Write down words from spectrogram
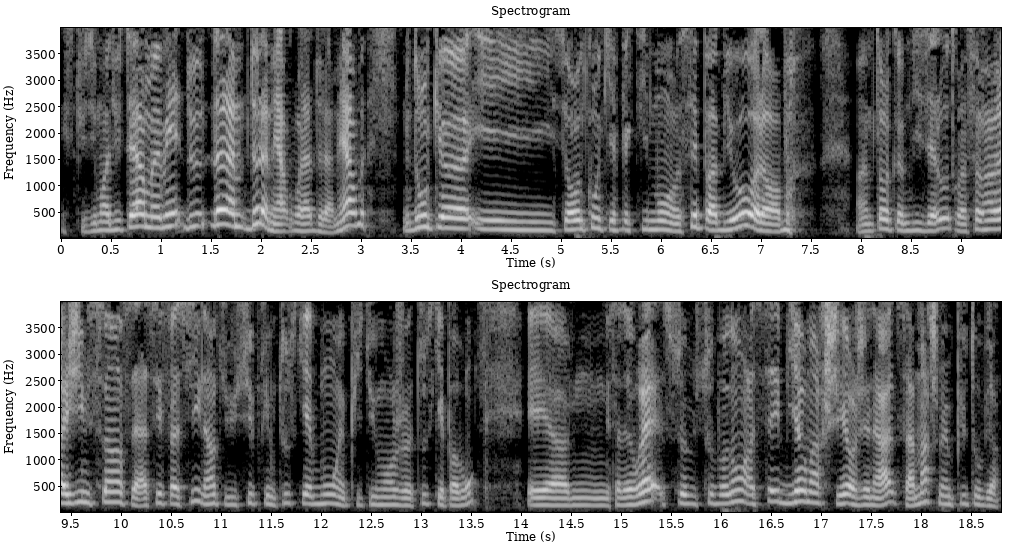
excusez-moi du terme, mais de, la, de la merde, voilà, de la merde. Donc euh, ils se rendent compte qu'effectivement c'est pas bio, alors bon, en même temps, comme disait l'autre, faire un régime sain, c'est assez facile. Hein. tu supprimes tout ce qui est bon et puis tu manges tout ce qui est pas bon. Et euh, ça devrait cependant assez bien marcher en général. Ça marche même plutôt bien.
